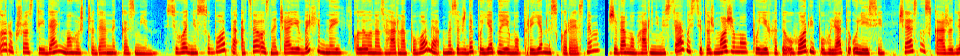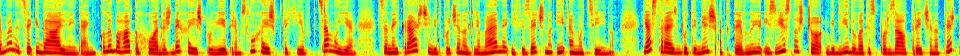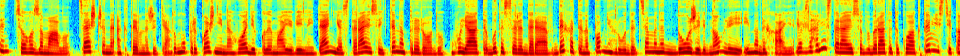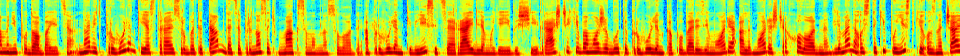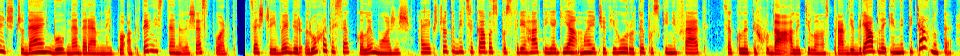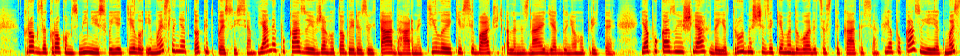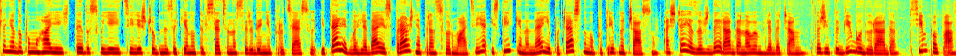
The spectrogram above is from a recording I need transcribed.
46-й день мого щоденника змін. Сьогодні субота, а це означає вихідний. Коли у нас гарна погода, ми завжди поєднуємо приємне з корисним. Живемо в гарній місцевості, тож можемо поїхати у гори і погуляти у лісі. Чесно скажу, для мене це ідеальний день, коли багато ходиш, дихаєш повітрям, слухаєш птахів. Це моє. Це найкращий відпочинок для мене і фізично, і емоційно. Я стараюсь бути більш активною, і звісно, що відвідувати спортзал тричі на тиждень цього замало. Це ще не активне життя. Тому при кожній нагоді, коли маю вільний день, я стараюся йти на природу, гуляти, бути серед дерев, дихати на повні груди. Це мене дуже відновлює і надихає. Я взагалі стараюся вибирати таку активність, яка мені подобається. Навіть прогулянки я стараюсь робити там, де це приносить максимум насолоди. А прогулянки в лісі це рай для моєї душі. Краще хіба може бути прогулянка по березі моря, але море ще холодне. Для мене ось такі поїздки означають, що день був недаремний, бо активність це не лише спорт. Це ще й вибір рухатися, коли можеш. А якщо тобі цікаво спостерігати, як я, маючи фігуру типу fat, це коли ти худа, але тіло насправді дрябле і не підтягнуте, крок за кроком змінюю своє тіло і мислення, то підписуйся. Я не показую вже готовий результат, гарне тіло, яке всі бачать, але не знають, як до нього прийти. Я показую шлях, де є труднощі, з якими доводиться стикатися. Я показую, як мислення допомагає йти до своєї цілі, щоб не закинути все це на середині процесу, і те, як виглядає справжня трансформація, і скільки на неї по-чесному потрібно часу. А ще я завжди рада новим глядачам. Тож і тобі буду рада. Всім па-па!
